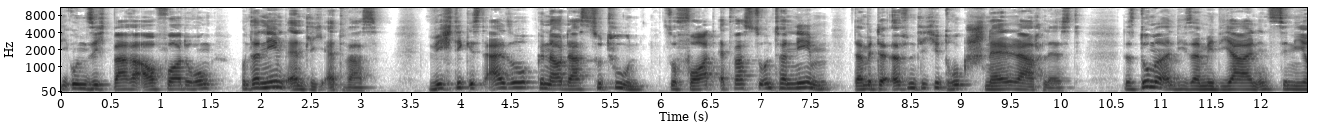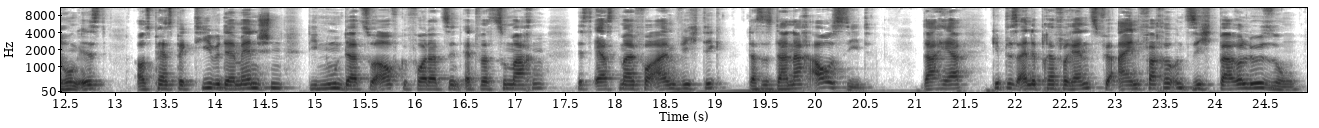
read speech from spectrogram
die unsichtbare Aufforderung, unternehmt endlich etwas. Wichtig ist also, genau das zu tun, sofort etwas zu unternehmen, damit der öffentliche Druck schnell nachlässt. Das Dumme an dieser medialen Inszenierung ist, aus Perspektive der Menschen, die nun dazu aufgefordert sind, etwas zu machen, ist erstmal vor allem wichtig, dass es danach aussieht. Daher gibt es eine Präferenz für einfache und sichtbare Lösungen.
